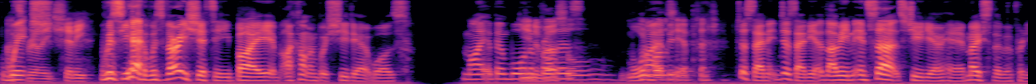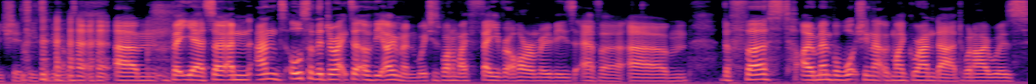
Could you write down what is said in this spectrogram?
That's which really shitty. was yeah was very shitty by I can't remember which studio it was. Might have been Warner Brothers. Warner Brothers, yeah, potentially. Just any, just any. I mean, insert studio here. Most of them are pretty shitty, to be honest. um, but yeah, so and and also the director of The Omen, which is one of my favorite horror movies ever. Um, the first, I remember watching that with my granddad when I was.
